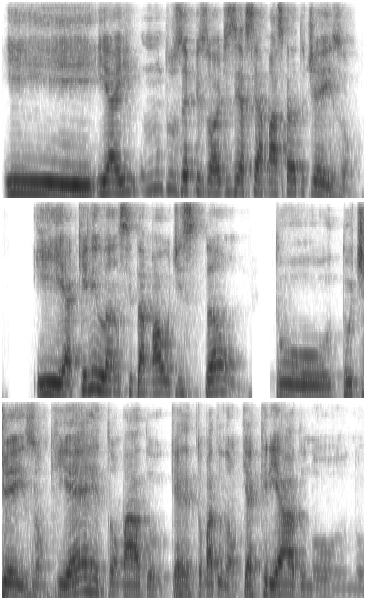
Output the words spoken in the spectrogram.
E, e aí um dos episódios ia ser a máscara do Jason. E aquele lance da maldição do, do Jason, que é retomado, que é retomado não, que é criado no, no,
